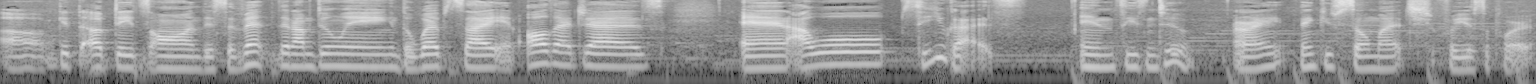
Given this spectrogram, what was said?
um, get the updates on this event that I'm doing, the website, and all that jazz. And I will see you guys in season two. All right. Thank you so much for your support.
